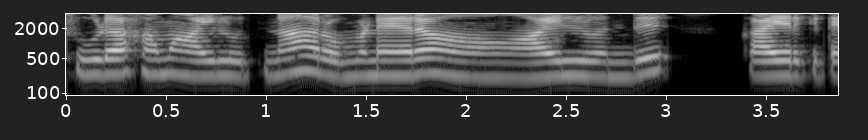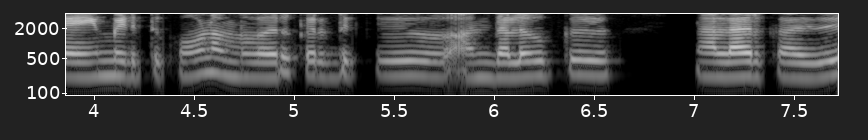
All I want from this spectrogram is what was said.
சூடாகாமல் ஆயில் ஊற்றினா ரொம்ப நேரம் ஆயில் வந்து காயறதுக்கு டைம் எடுத்துக்கும். நம்ம வறுக்கிறதுக்கு அந்த அளவுக்கு நல்லா இருக்காது.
